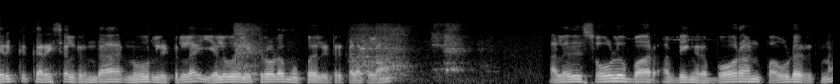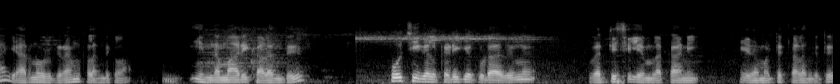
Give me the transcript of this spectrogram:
எருக்கு கரைசல் இருந்தால் நூறு லிட்டரில் எழுபது லிட்டரோட முப்பது லிட்டர் கலக்கலாம். அல்லது சோலு பார் அப்படிங்கிற போரான் பவுடர் இருக்குன்னா இரநூறு கிராம் கலந்துக்கலாம். இந்த மாதிரி கலந்து பூச்சிகள் கடிக்கக்கூடாதுன்னு வெர்டிசிலியம் லக்கானி இதை மட்டும் கலந்துட்டு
